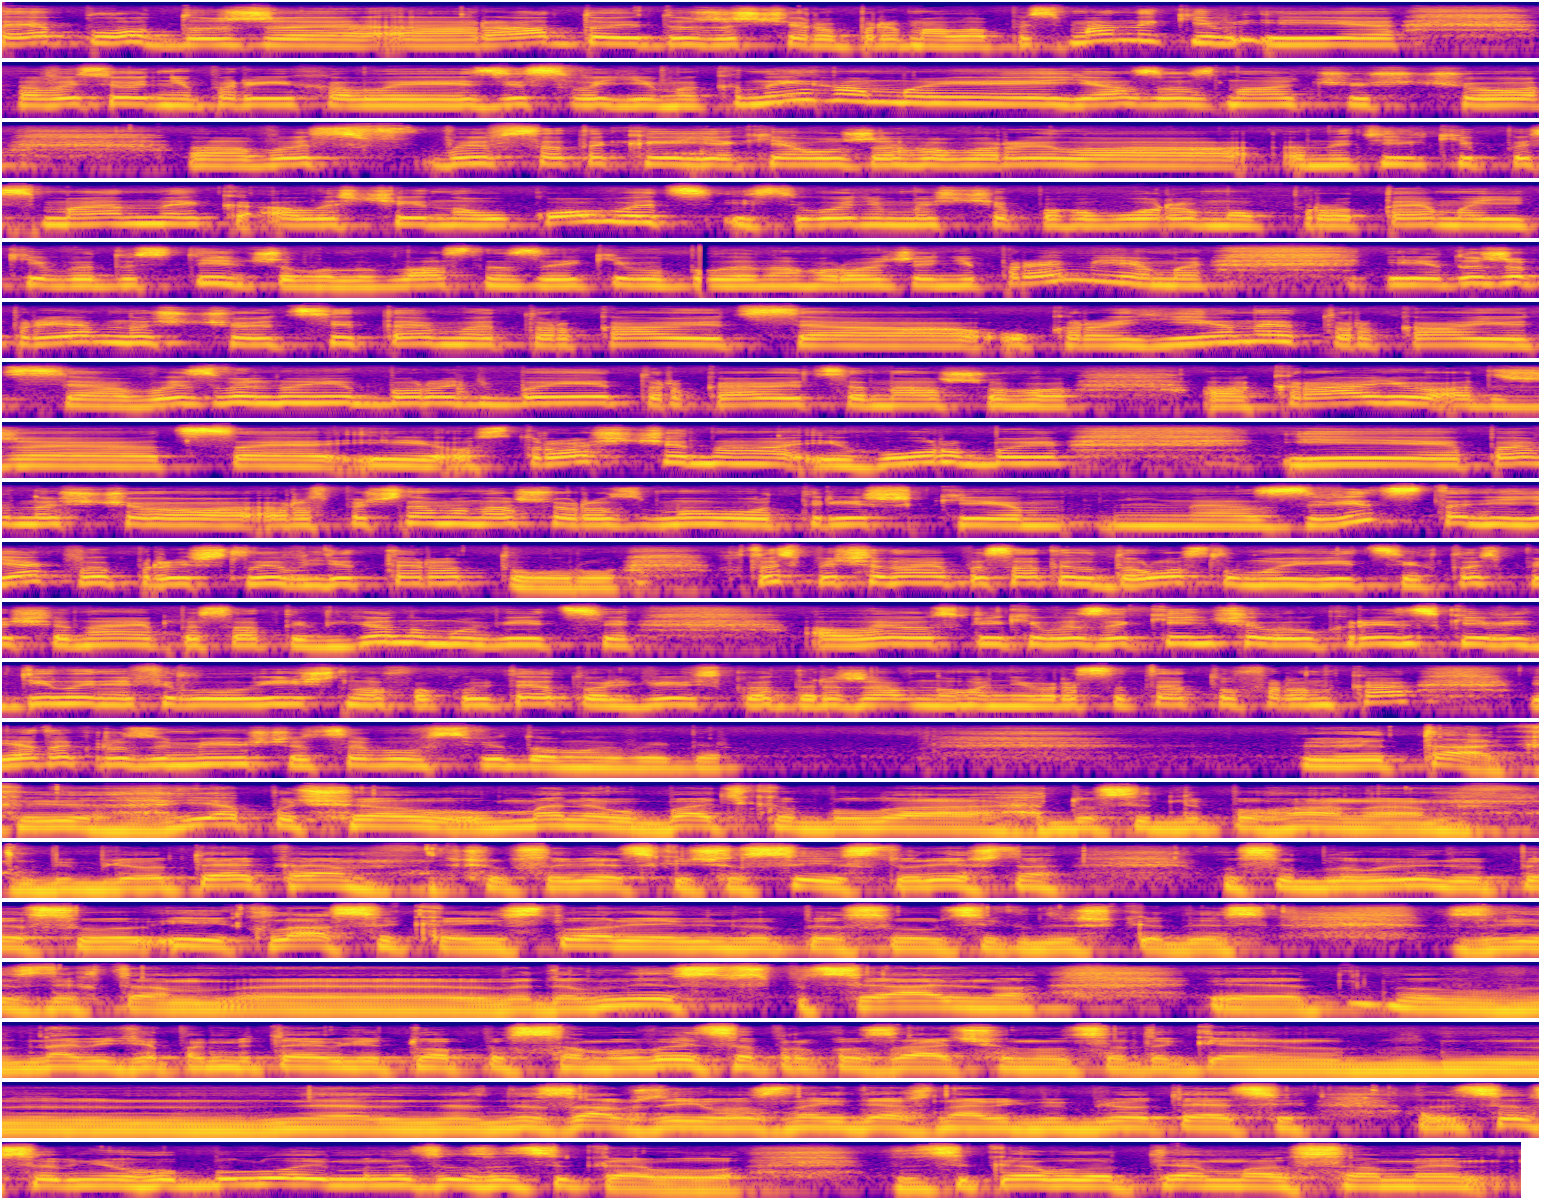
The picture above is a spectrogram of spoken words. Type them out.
Е, Тепло, дуже е, радо і дуже щиро приймала письменників. І ви сьогодні приїхали зі своїми книгами. Я зазначу, що е, ви, ви все-таки, як я вже говорила, не тільки письменник, але ще й науковець. І сьогодні ми ще поговоримо про теми, які ви досліджували, власне, за які ви були нагороджені преміями. І дуже приємно, що ці теми торкаються України, торкаються визвольної боротьби, торкаються нашого краю, адже це і Острощина, і Гурби. І певно, що розпочнемо нашу розмову трішки з відстані. Як ви прийшли в літературу? Хтось починає писати в дорослому віці, хтось починає писати в юному віці. Але оскільки ви закінчили українське відділення філологічного факультету Львівського державного університету Франка, я так розумію, що це був свідомий вибір. Е, Так, е, я почав. У мене у батька була досить непогана бібліотека, що в совєтські часи історична, особливо він виписував і класика, і історія. Він виписував ці книжки десь з різних там е, видавництв спеціально. Ну, навіть я пам'ятаю літопис самовиця про козаччину. Це таке не, не, завжди його знайдеш навіть в бібліотеці. Але це все в нього було, і мене це зацікавило. Зацікавила тема саме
